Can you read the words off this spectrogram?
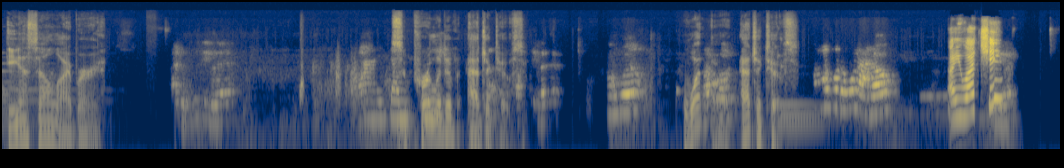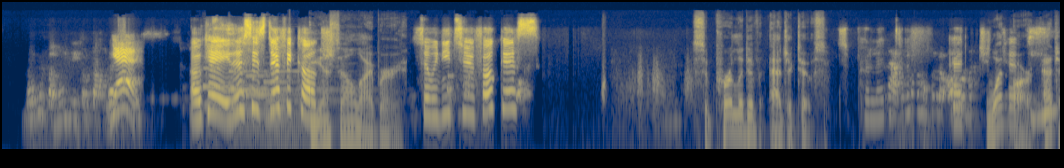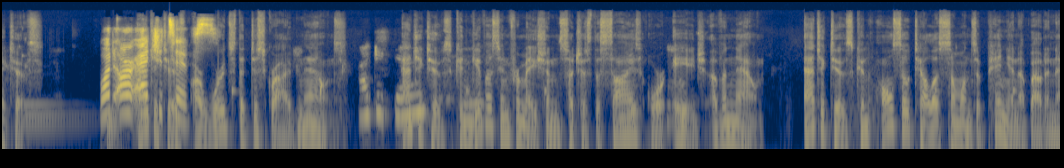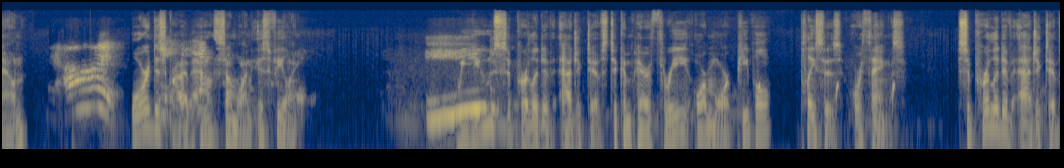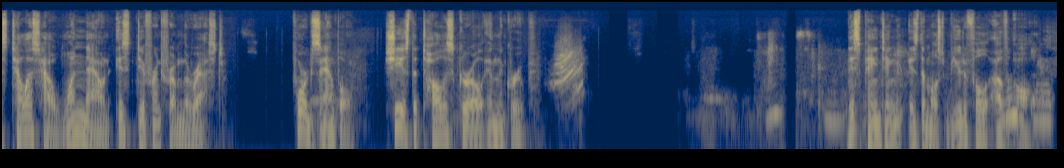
ESL Library. I don't Superlative adjectives. What are adjectives? Are you watching? Yes. Okay, this is difficult. ESL Library. So we need to focus. Superlative adjectives. Superlative adjectives. What are adjectives? What are adjectives? are words that describe nouns. Adjectives. Adjectives can give us information such as the size or mm-hmm. age of a noun. Adjectives can also tell us someone's opinion about a noun or describe how someone is feeling. We use superlative adjectives to compare three or more people, places, or things. Superlative adjectives tell us how one noun is different from the rest. For example, she is the tallest girl in the group. This painting is the most beautiful of oh all.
